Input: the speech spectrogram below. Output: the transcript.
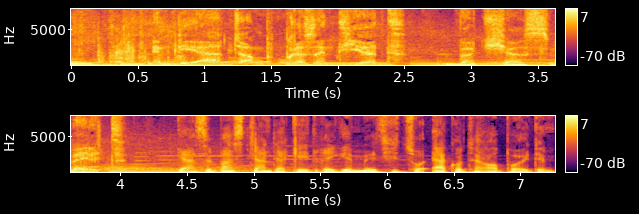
MDR Jump präsentiert Böttchers Welt. Der Sebastian, der geht regelmäßig zur Ergotherapeutin,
